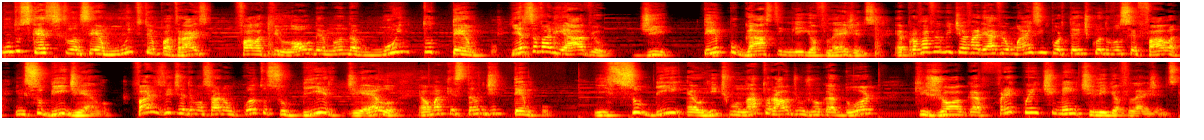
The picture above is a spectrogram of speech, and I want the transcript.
Um dos casts que lancei há muito tempo atrás fala que LoL demanda muito tempo. E essa variável de tempo gasto em League of Legends é provavelmente a variável mais importante quando você fala em subir de elo. Vários vídeos já demonstraram quanto subir de elo é uma questão de tempo. E subir é o ritmo natural de um jogador que joga frequentemente League of Legends,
